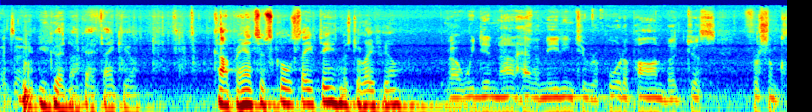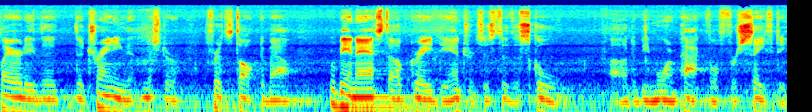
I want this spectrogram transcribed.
That's it. You good? Okay, thank you. Comprehensive school safety, Mr. Layfield? Uh, we did not have a meeting to report upon, but just for some clarity, the, the training that Mr. Fritz talked about, we're being asked to upgrade the entrances to the school uh, to be more impactful for safety.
